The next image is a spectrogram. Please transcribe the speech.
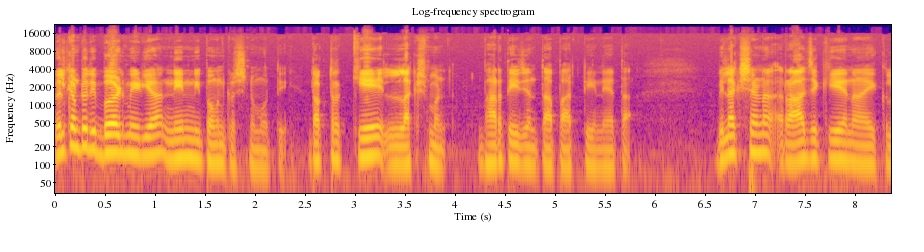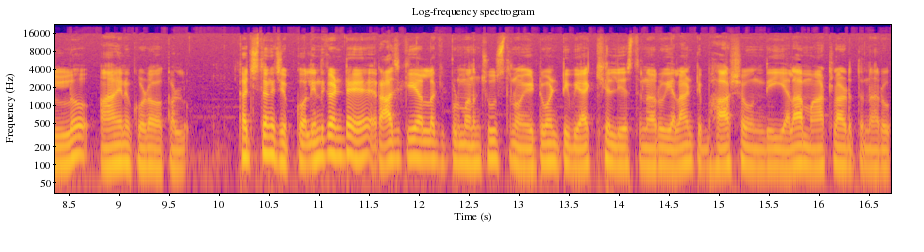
Welcome to the Bird Media. నేను మీ Pavan Krishnamurthy. Doctor K Laxman Bharatiya Janata Party నేత. విలక్షణ రాజకీయ నాయకుల్లో ఆయన కూడా ఒకళ్ళు. ఖచ్చితంగా చెప్పుకోవాలి. ఎందుకంటే రాజకీయాల్లోకి ఇప్పుడు మనం చూస్తున్నాం ఎటువంటి వ్యాఖ్యలు చేస్తున్నారు ఎలాంటి భాష ఉంది ఎలా మాట్లాడుతున్నారు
